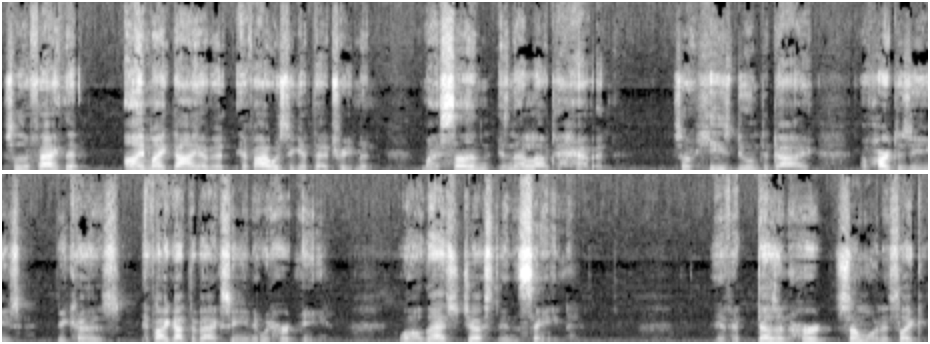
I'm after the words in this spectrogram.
So the fact that I might die of it if I was to get that treatment, my son is not allowed to have it. So he's doomed to die of heart disease because if I got the vaccine, it would hurt me. Well, that's just insane. If it doesn't hurt someone, it's like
